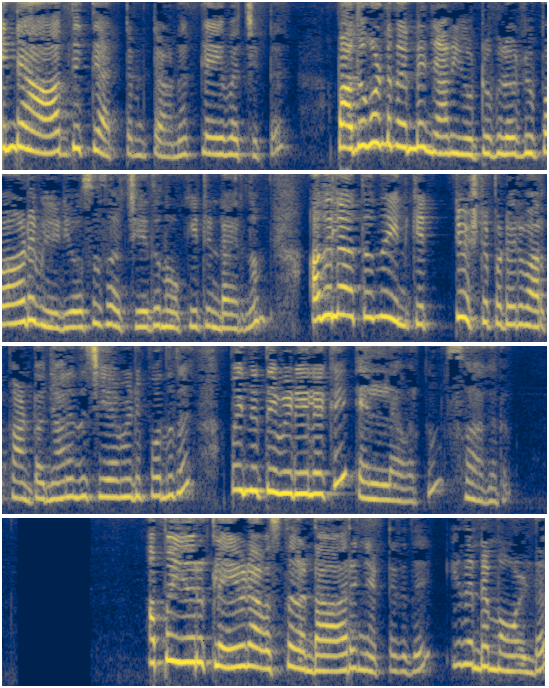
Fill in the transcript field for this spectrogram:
എന്റെ ആദ്യത്തെ അറ്റംപ്റ്റ് ആണ് ക്ലേ വെച്ചിട്ട്. അപ്പൊ അതുകൊണ്ട് തന്നെ ഞാൻ യൂട്യൂബിൽ ഒരുപാട് വീഡിയോസ് സെർച്ച് ചെയ്ത് നോക്കിയിട്ടുണ്ടായിരുന്നു. അതിനകത്തുനിന്ന് എനിക്ക് ഏറ്റവും ഇഷ്ടപ്പെട്ട ഒരു വർക്കാണ് കേട്ടോ ഞാൻ ഇന്ന് ചെയ്യാൻ വേണ്ടി പോകുന്നത്. അപ്പൊ ഇന്നത്തെ വീഡിയോയിലേക്ക് എല്ലാവർക്കും സ്വാഗതം. അപ്പൊ ഈ ഒരു ക്ലേയുടെ അവസ്ഥ കണ്ട ആരും ഞെട്ടരുത്. ഇതെന്റെ മോളുടെ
